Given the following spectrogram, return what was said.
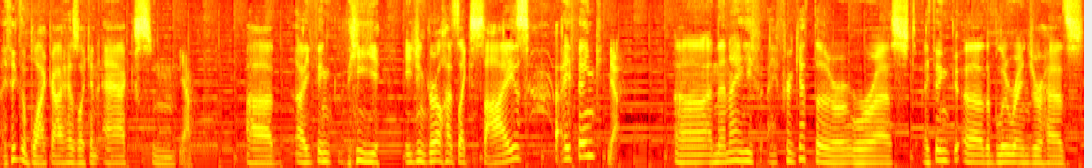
I think the black guy has like an axe, and Yeah. uh, I think the Asian girl has like size. I think, Yeah. Uh, and then I I forget the rest. I think uh, the Blue Ranger has.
